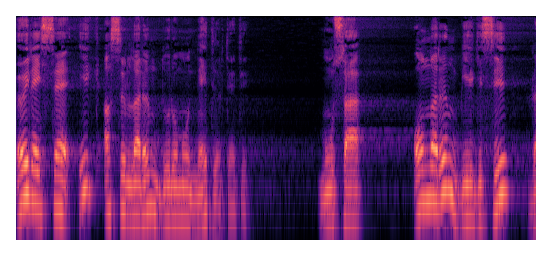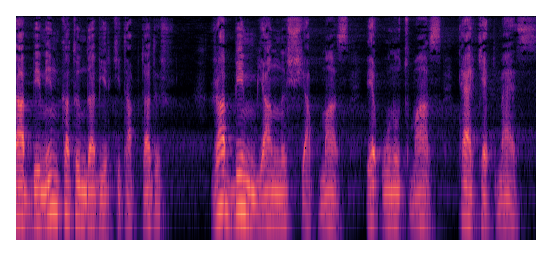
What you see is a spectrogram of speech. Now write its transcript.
öyleyse ilk asırların durumu nedir dedi. Musa, onların bilgisi Rabbimin katında bir kitaptadır. Rabbim yanlış yapmaz ve unutmaz, terk etmez.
